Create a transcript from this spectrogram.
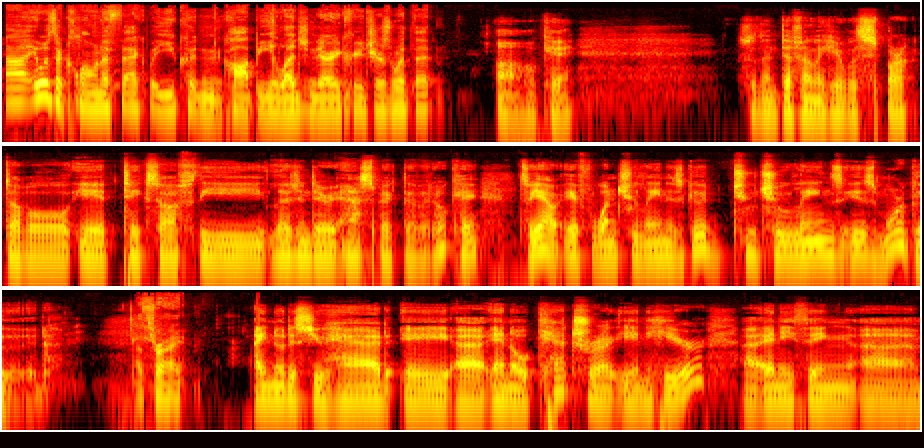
Uh, it was a clone effect, but you couldn't copy legendary creatures with it. Oh, okay. So then definitely here with Spark Double, it takes off the legendary aspect of it. Okay. So yeah, if one Chulane is good, two Chulanes is more good. That's right. I noticed you had a uh, an Oketra in here. Uh, anything uh,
